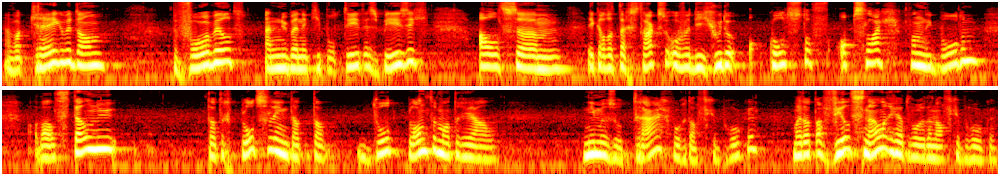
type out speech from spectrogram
En wat krijgen we dan? Bijvoorbeeld, en nu ben ik hypothetisch bezig, als, um, ik had het daar straks over die goede koolstofopslag van die bodem. Wel, stel nu dat er plotseling dat, dat dood plantenmateriaal niet meer zo traag wordt afgebroken, maar dat dat veel sneller gaat worden afgebroken.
